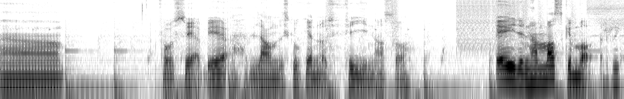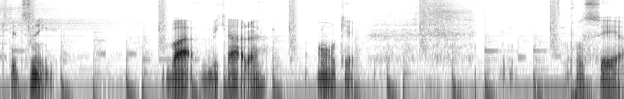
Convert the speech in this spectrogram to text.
Uh, får se. Vi, Landeskog är ändå fin alltså. Ey, den här masken var riktigt snygg. Va? Vilka är det? Oh, Okej. Okay. Får se.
